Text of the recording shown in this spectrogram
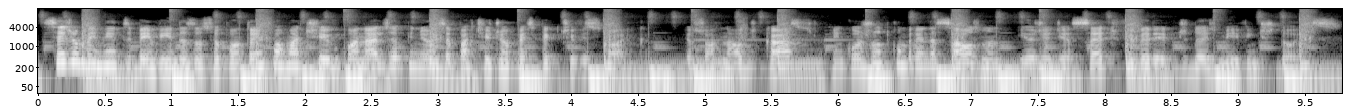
Sejam bem-vindos e bem-vindas ao seu pontão informativo com análise e opiniões a partir de uma perspectiva histórica. Eu sou Arnaldo Castro, em conjunto com Brenda Salzman, e hoje é dia 7 de fevereiro de 2022.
